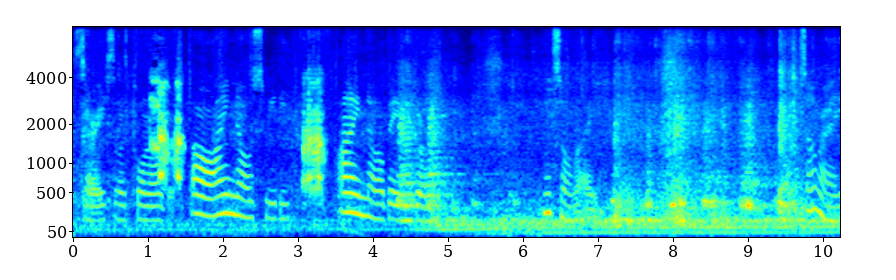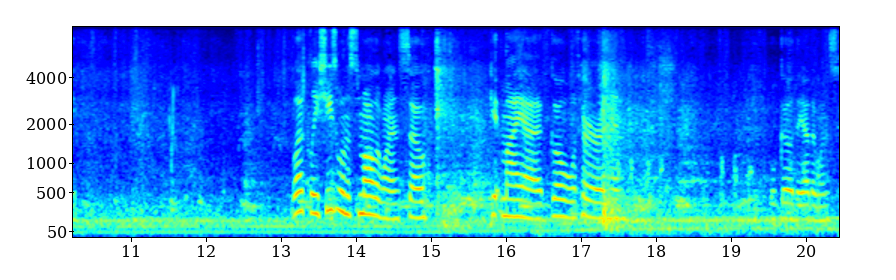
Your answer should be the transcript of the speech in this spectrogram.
Sorry, someone's pulling her over. Oh, I know, sweetie. I know, baby girl. It's all right. It's all right. Luckily, she's one of the smaller ones, so get my uh, goal with her and then we'll go the other ones.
